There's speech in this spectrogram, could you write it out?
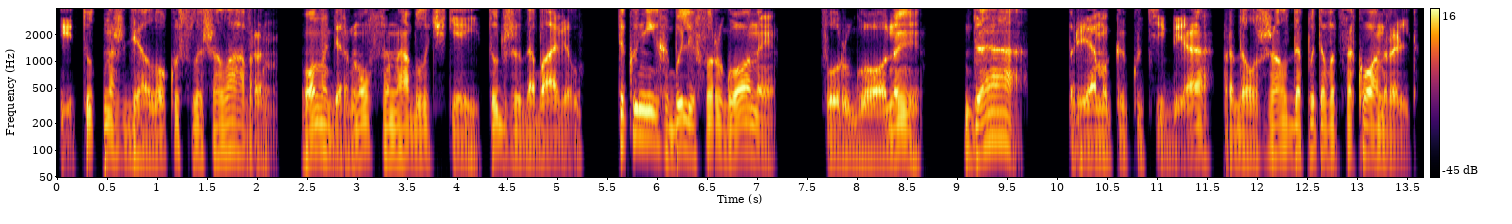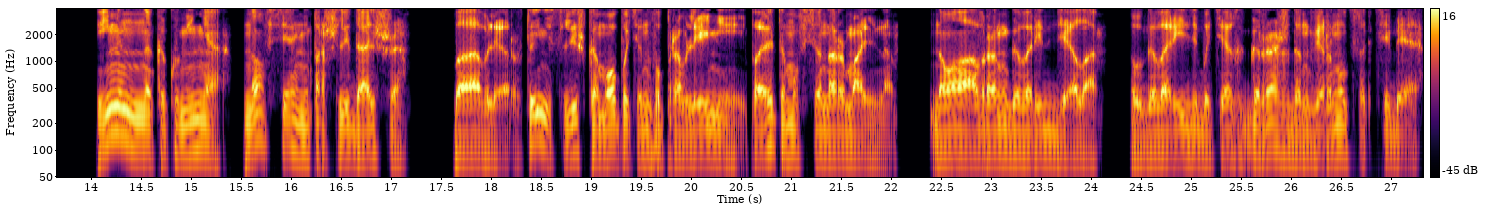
И тут наш диалог услышал Аврон. Он обернулся на облучке и тут же добавил. «Так у них были фургоны». «Фургоны?» «Да, «Прямо как у тебя?» — продолжал допытываться Конральд. «Именно как у меня, но все они прошли дальше». «Павлер, ты не слишком опытен в управлении, поэтому все нормально. Но Аврон говорит дело. Уговорить бы тех граждан вернуться к тебе,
